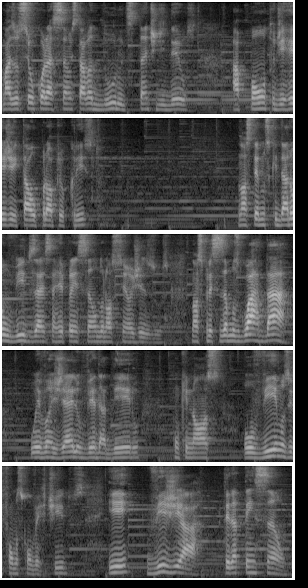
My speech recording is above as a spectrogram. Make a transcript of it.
mas o seu coração estava duro, distante de Deus, a ponto de rejeitar o próprio Cristo. Nós temos que dar ouvidos a essa repreensão do nosso Senhor Jesus. Nós precisamos guardar o evangelho verdadeiro com que nós ouvimos e fomos convertidos e vigiar, ter atenção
